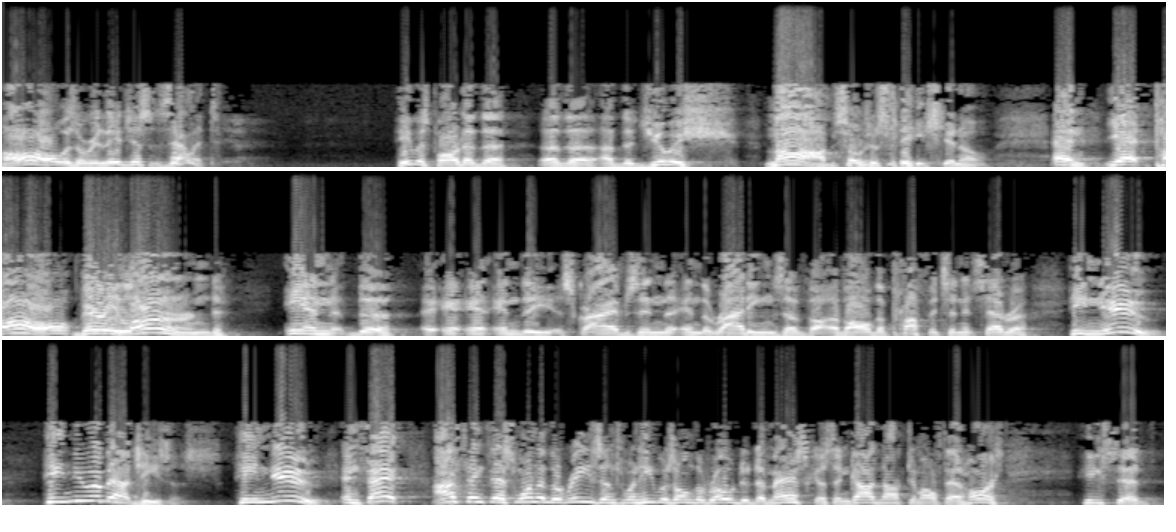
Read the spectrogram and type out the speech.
Paul was a religious zealot. He was part of the, of the, of the Jewish mob, so to speak, you know. And yet Paul, very learned in the, in, in the scribes and the, in the writings of, of all the prophets and etc. He knew, he knew about Jesus. He knew. In fact, I think that's one of the reasons when he was on the road to Damascus and God knocked him off that horse, he said,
